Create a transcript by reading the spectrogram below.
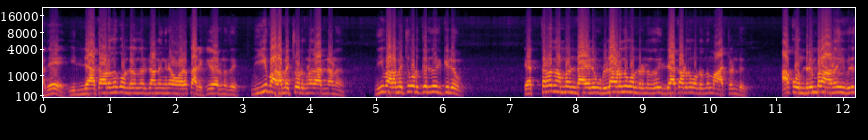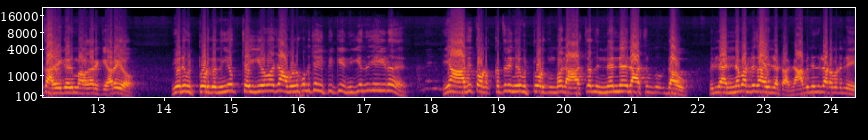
അതെ ഇല്ലാത്ത അവിടെ നിന്ന് കൊണ്ടുവന്നിട്ടാണ് ഇങ്ങനെ ഓരോ തലക്ക് കയറുന്നത്. നീ വളം വെച്ച് കൊടുക്കുന്ന കാരണമാണ് നീ വളം വെച്ച് കൊടുക്കരുത് ഒരിക്കലും. എത്ര നമ്മൾ ഉണ്ടായാലും ഉള്ള അവിടെ നിന്ന് കൊണ്ടുവരുന്നത് ഇല്ലാത്ത അവിടെ നിന്ന് കൊണ്ടുവന്ന് മാറ്റമുണ്ട്. ആ കൊണ്ടുവരുമ്പോഴാണ് ഇവർ തലയിൽ കയറി മുളക് അരക്കുക അറിയോ? നീ ഒരു വിട്ടു കൊടുക്കുക നീ ചെയ്യണമെന്ന് വെച്ചാൽ അവളെ കൊണ്ട് ചെയ്യിപ്പിക്കുക നീ എന്ത് ചെയ്യണ്? നീ ആദ്യം തുടക്കത്തിൽ ഇങ്ങനെ വിട്ടു കൊടുക്കുമ്പോൾ ലാസ്റ്റ് നിന്നെ തന്നെ ലാസ്റ്റ് ഇതാവും. പിന്നെ എന്നെ പറഞ്ഞിട്ട് കാര്യമില്ല കേട്ടോ ഞാൻ പിന്നെ ഇതിൽ ഇടപെടില്ലേ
